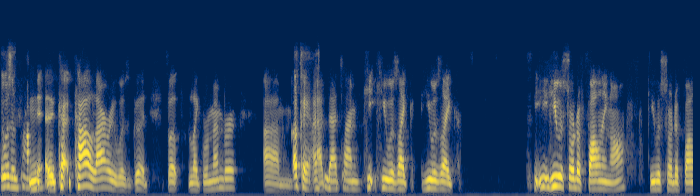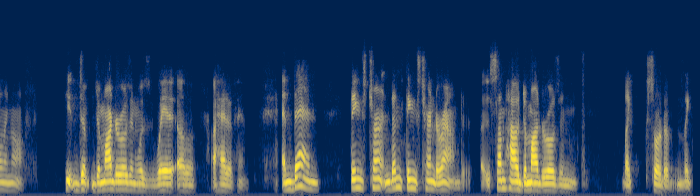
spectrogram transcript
It wasn't uh, Kyle Lowry was good, but like remember um Okay, I, at that time he, he was like he was like he, he was sort of falling off. He was sort of falling off. He, De- DeMar DeRozan was way uh, ahead of him, and then things turned. Then things turned around. Uh, somehow DeMar DeRozan like sort of like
